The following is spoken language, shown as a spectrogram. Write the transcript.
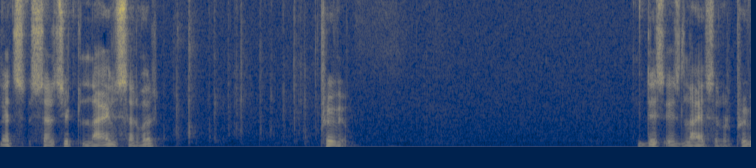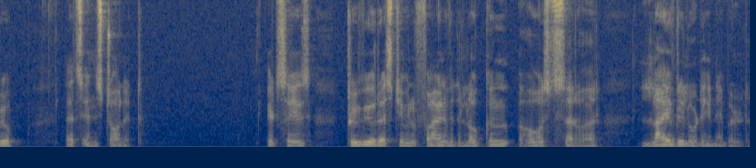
Let's search it live server preview. This is live server preview. Let's install it. It says preview HTML file with local host server live reloading enabled.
